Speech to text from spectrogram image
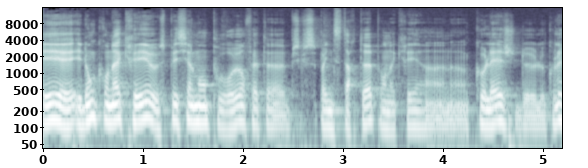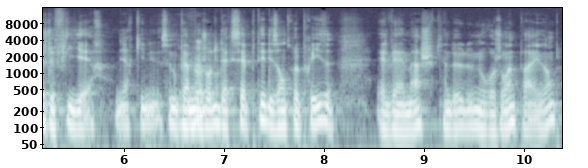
et, donc, on a créé euh, spécialement pour eux, en fait, euh, puisque ce n'est pas une start-up, on a créé un, collège, de, le collège de filière. C'est-à-dire que ça nous permet mhm. aujourd'hui d'accepter des entreprises, LVMH vient de, nous rejoindre par exemple,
